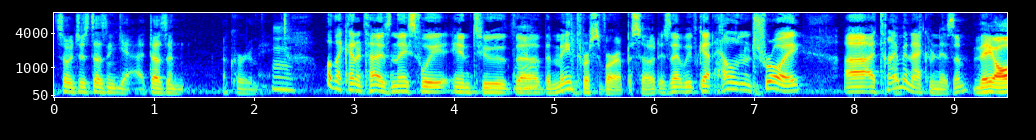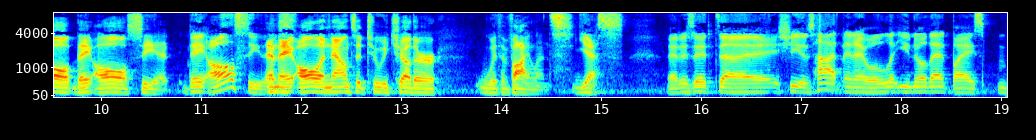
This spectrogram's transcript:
so it just doesn't yeah it doesn't occur to me well, that kind of ties nicely into the the main thrust of our episode is that we've got Helen and Troy, uh, a time anachronism. they all they all see it They all see this, and they all announce it to each other with violence yes. That is it. Uh, she is hot, and I will let you know that by s- p-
